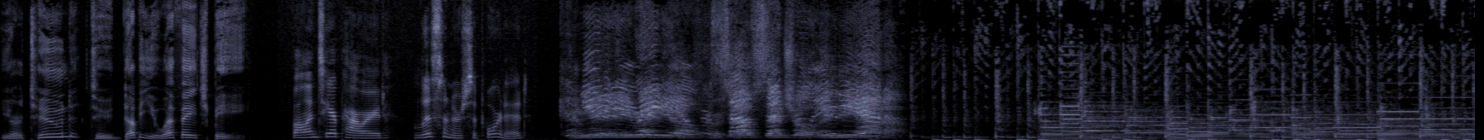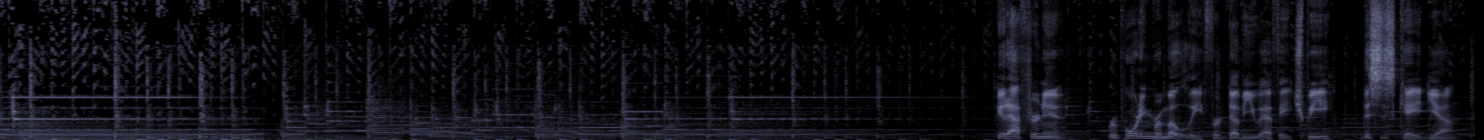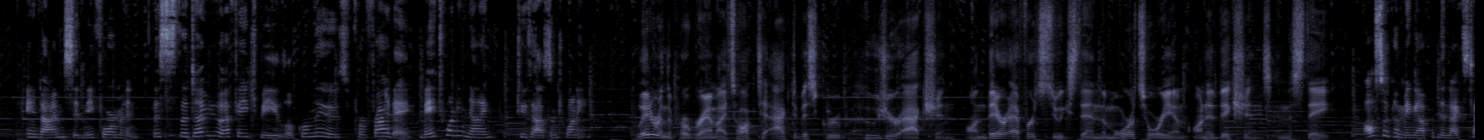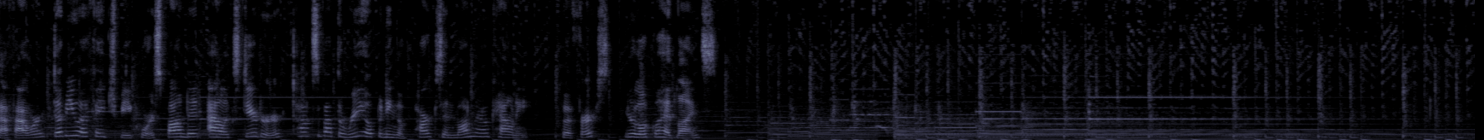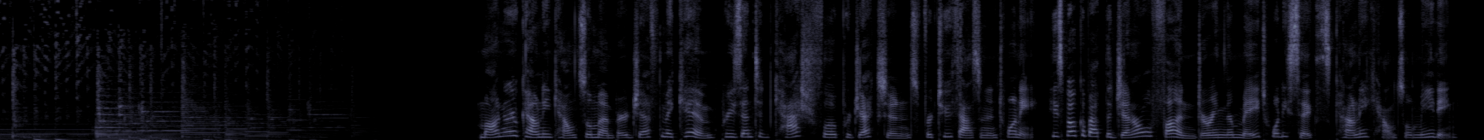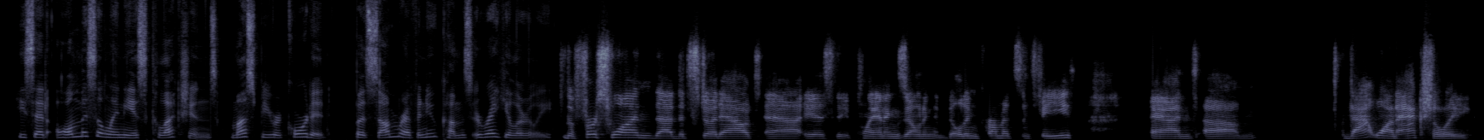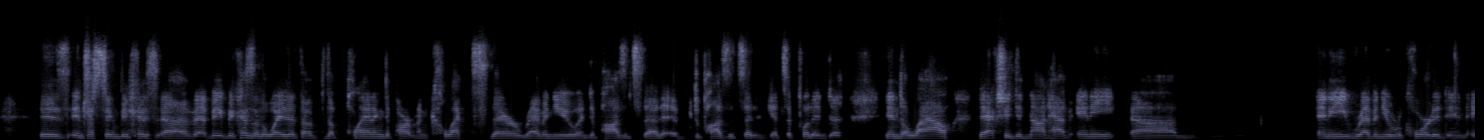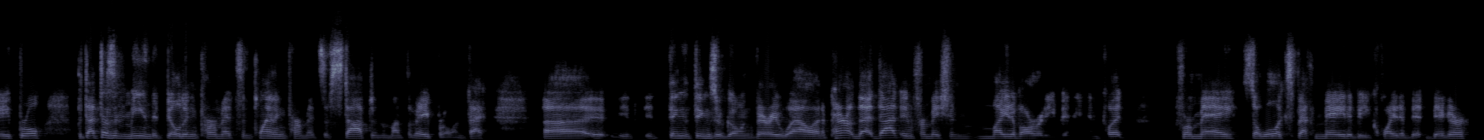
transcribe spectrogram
You're tuned to WFHB. Volunteer powered, listener supported, community radio for South Central Indiana. Good afternoon. Reporting remotely for WFHB, this is Kade Young. And I'm Sydney Foreman. This is the WFHB local news for Friday, May 29, 2020. Later in the program, I talk to activist group Hoosier Action on their efforts to extend the moratorium on evictions in the state. Also coming up in the next half hour, WFHB correspondent Alex Dederer talks about the reopening of parks in Monroe County. But first, your local headlines. Monroe County Council member Geoff McKim presented cash flow projections for 2020. He spoke about the general fund during their May 26th County Council meeting. He said all miscellaneous collections must be recorded, but some revenue comes irregularly. The first one that, that stood out uh, is the planning, zoning, and building permits and fees. And um, that one actually is interesting because uh, because of the way that the, the planning department collects their revenue and deposits that deposits it and gets it put into into Lao. They actually did not have any um, any revenue recorded in April, but that doesn't mean that building permits and planning permits have stopped in the month of April. In fact, uh, it, it, thing, things are going very well, and apparently that that information might have already been input for May. So we'll expect May to be quite a bit bigger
